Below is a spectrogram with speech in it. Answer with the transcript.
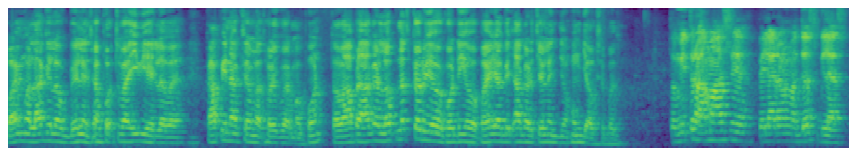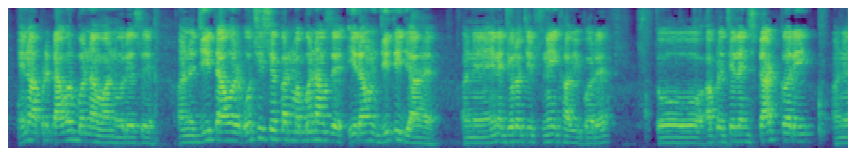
ભાઈમાં લાગેલો બેલેન્સ આપવા આવી એટલે હવે કાપી નાખશે હમણાં થોડીક વારમાં ફોન તો હવે આપણે આગળ લપ નથી કરવી હવે ખોટી. હવે ભાઈ આગળ ચેલેન્જ સમજાવશે બધું. તો મિત્રો આમાં હશે પહેલા રાઉન્ડમાં દસ ગ્લાસ એનો આપણે ટાવર બનાવવાનો રહેશે. અને જે ટાવર ઓછી સેકન્ડમાં બનાવશે એ રાઉન્ડ જીતી જાહે. અને એને જોલો ચિપ્સ નહીં ખાવી પડે. તો આપણે ચેલેન્જ સ્ટાર્ટ કરી અને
